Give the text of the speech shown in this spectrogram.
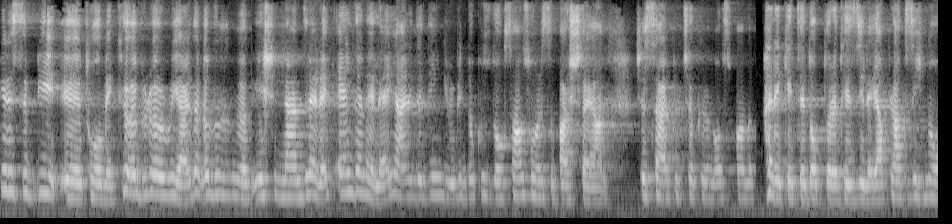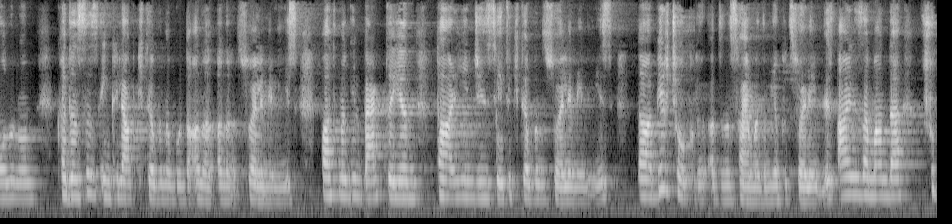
Birisi bir e, tohum ekiyor, öbürü öbür yerden öbürünü yeşillendirerek elden ele yani dediğim gibi 1990 sonrası başlayan işte Serpil Çakır'ın Osmanlı Hareketi doktora teziyle Yaprak Zihnioğlu'nun Kadınsız İnkılap kitabını burada ana, ana söylemeliyiz. Fatma Gül Berktay'ın Tarihin Cinsiyeti kitabını söylemeliyiz. Daha birçok adını saymadım yapıt söyleyebiliriz. Aynı zamanda şu,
